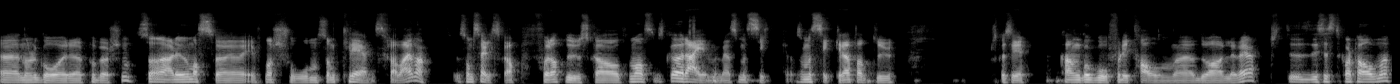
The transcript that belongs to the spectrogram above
når du går på børsen, så er det jo masse informasjon som kreves fra deg da, som selskap for at du skal, man skal regne med som en, sikker, som en sikkerhet at du si, kan gå god for de tallene du har levert de, de siste kvartalene.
